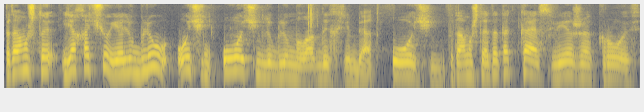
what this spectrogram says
Потому что я хочу, я люблю, очень-очень люблю молодых ребят. Очень. Потому что это такая свежая кровь.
